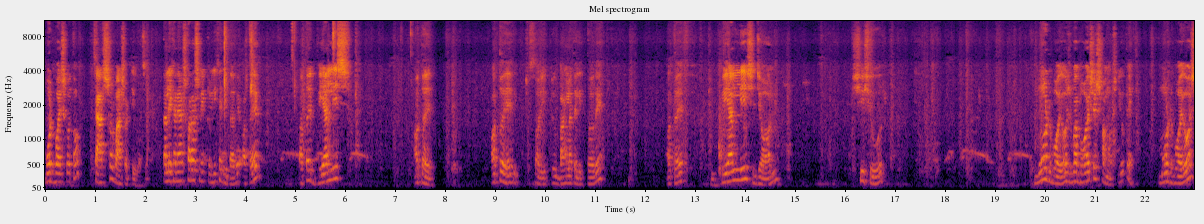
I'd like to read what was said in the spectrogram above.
মোট বয়স কত? চারশো বাষট্টি বছর। তাহলে এখানে সরাসরি একটু লিখে দিতে হবে। অতএব অতএব বিয়াল্লিশ, অতএব অতএব সরি একটু বাংলাতে লিখতে হবে। অতএব বিয়াল্লিশ জন শিশুর মোট বয়স বা বয়সের সমষ্টি, ওকে? মোট বয়স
